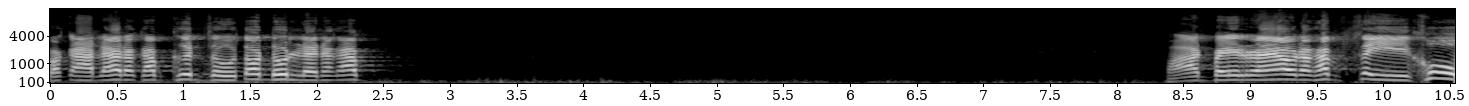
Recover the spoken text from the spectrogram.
ประกาศแล้วนะครับขึ้นสู่ต้นทุนเลยนะครับผ่านไปแล้วนะครับสี่คู่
